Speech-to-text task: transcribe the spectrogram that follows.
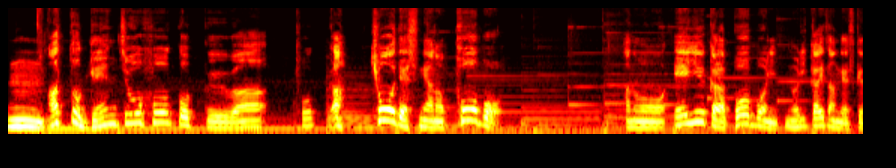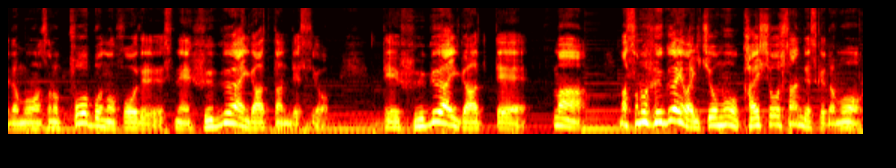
うん、あと現状報告は、とあ今日ですね、あのポーボあの au からポーボに乗り換えたんですけども、そのポーボの方でですね不具合があったんですよ。で、不具合があって、まあ、まあ、その不具合は一応もう解消したんですけども、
